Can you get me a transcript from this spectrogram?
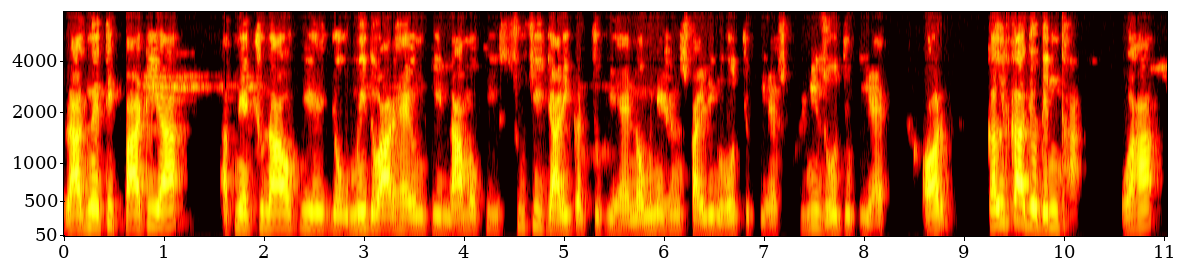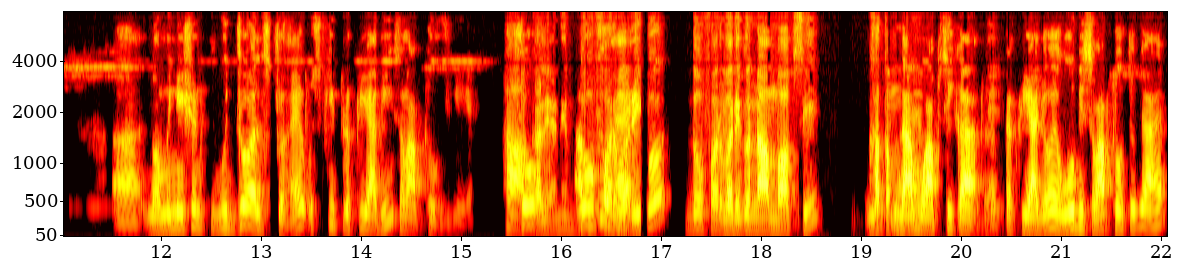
राजनीतिक पार्टियाँ अपने चुनाव के जो उम्मीदवार है उनकी नामों की सूची जारी कर चुकी है नॉमिनेशन फाइलिंग हो चुकी है स्क्रीनिंग हो चुकी है और कल का जो दिन था वहाँ नॉमिनेशन की विड्रॉल्स जो है उसकी प्रक्रिया भी समाप्त हो गई है। हाँ तो कल यानी दो फरवरी को दो फरवरी को नाम वापसी खत्म नाम वापसी का प्रक्रिया जो है वो भी समाप्त हो चुका है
